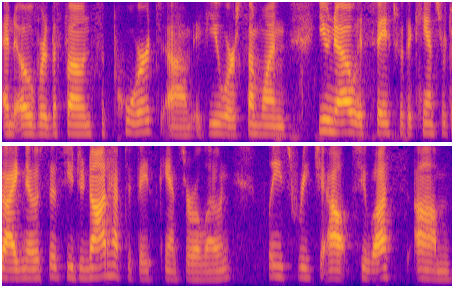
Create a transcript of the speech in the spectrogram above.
and over the phone support. Um, if you or someone you know is faced with a cancer diagnosis, you do not have to face cancer alone. Please reach out to us. Um,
